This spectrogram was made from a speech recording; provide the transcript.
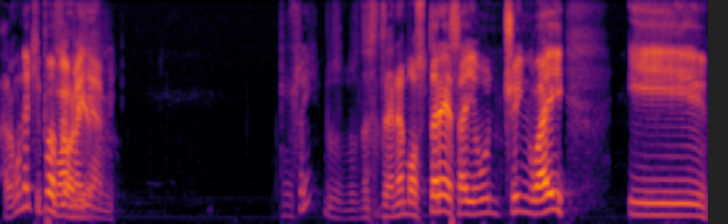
Algún equipo de o a Florida. Miami. Pues sí, pues, pues, tenemos tres, hay un chingo ahí. Y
